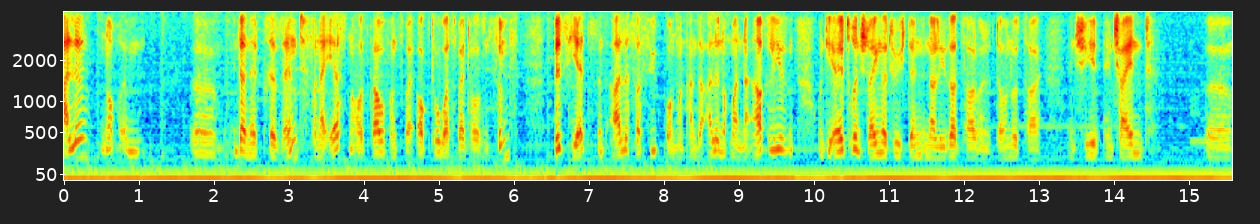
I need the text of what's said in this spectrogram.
alle noch im äh, Internet präsent, von der ersten Ausgabe von zwei, Oktober 2005 bis jetzt sind alle verfügbar und man kann sie alle nochmal nachlesen. Und die älteren steigen natürlich dann in der Leserzahl und der Downloadzahl entscheidend äh, äh,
